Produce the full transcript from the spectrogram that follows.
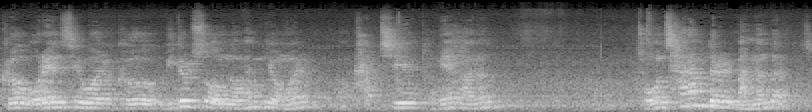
그 오랜 세월 그 믿을 수 없는 환경을 어, 같이 동행하는 좋은 사람들을 만난다는 거죠.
